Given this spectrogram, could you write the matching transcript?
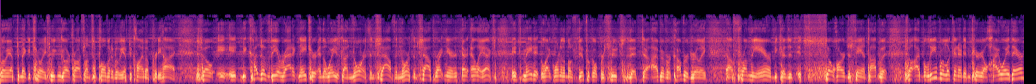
well, we have to make a choice. We can go across on Sepulveda, but we have to climb up pretty high. So it, it, because of the erratic nature and the way he's gone north and south and north and south right near LAX, it's made it like one of the most difficult pursuits that uh, I've ever covered, really, uh, from the air because it, it's so hard to stay on top of it. So I believe we're looking at Imperial Highway there.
